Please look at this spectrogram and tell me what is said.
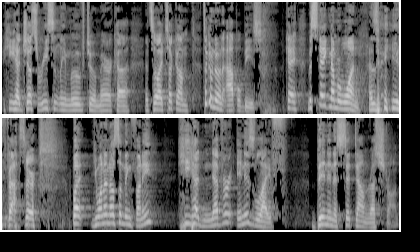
he had just recently moved to America. And so I took him, took him to an Applebee's. Okay, mistake number one as a youth pastor. But you want to know something funny? He had never in his life been in a sit down restaurant.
